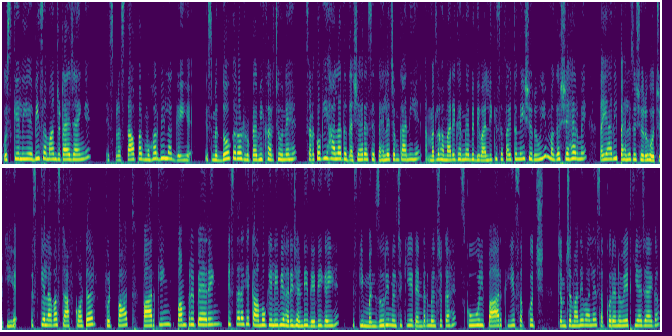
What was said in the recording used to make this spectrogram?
उसके लिए भी सामान जुटाए जाएँगे। इस प्रस्ताव पर मुहर भी लग गई है। इसमें दो करोड़ रुपए भी खर्च होने हैं। सड़कों की हालत दशहरे से पहले चमकानी है। मतलब हमारे घर में अभी दिवाली की सफ़ाई तो नहीं शुरू हुई, मगर शहर में तैयारी पहले से शुरू हो चुकी है। इसके अलावा staff quarter, footpath, parking, pump repairing, इस तरह के कामों के लिए भी हरी झंडी दे दी गई है। इसकी मंजूरी मिल चुकी है टेंडर मिल चुका है। स्कूल पार्क ये सब कुछ चमचमाने वाले हैं, सबको रेनोवेट किया जाएगा।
